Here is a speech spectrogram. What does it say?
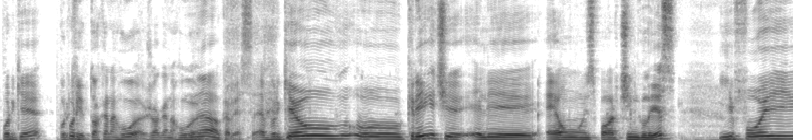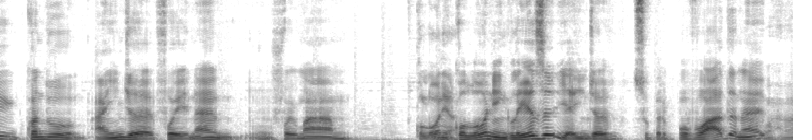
Por quê? Porque toca na rua, joga na rua. Não, cabeça. É porque o, o cricket, ele é um esporte inglês, E foi quando a Índia foi, né, foi uma Colônia. colônia inglesa e a Índia super povoada, né? Aham.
